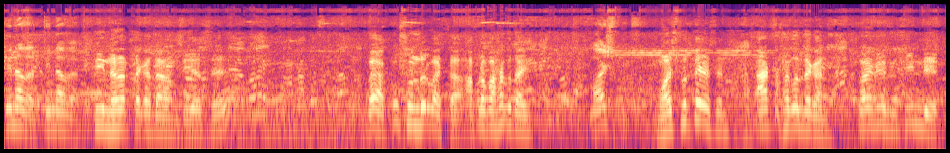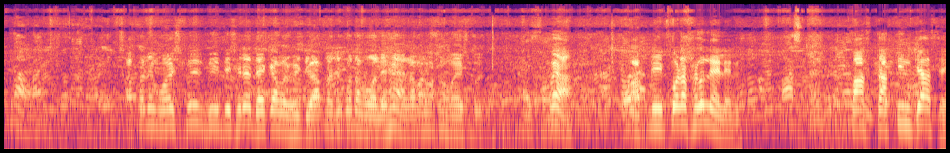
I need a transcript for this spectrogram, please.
তিন হাজার তিন হাজার। তিন হাজার টাকা দাম দিয়েছে। ভাইয়া খুব সুন্দর বাচ্চা। আপনার বাসা কোথায়? মহেশপুর। থেকে এসেছেন আর একটা ছাগল দেখান। কয় নিয়েছেন তিন ডে আপনাদের মহেশপুরের বিদেশিরা দেখে আমার ভিডিও আপনাদের কথা বলে। হ্যাঁ আমার বাসা মহেশপুর। ভাইয়া আপনি কটা ছাগল নিলেন পাঁচটা। পাঁচটা তিনটে আছে?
